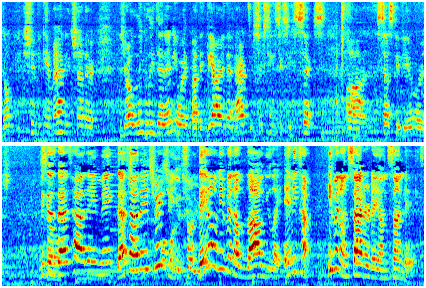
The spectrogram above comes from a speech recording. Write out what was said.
don't, you shouldn't be getting mad at each other because you're all legally dead anyway by the, the INA Act of 1666, uh, Cestui Que Vie, or Because so- that's how they make. That's how they treat you. You. so They don't even allow you like anytime, even on Saturday, on Sundays,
